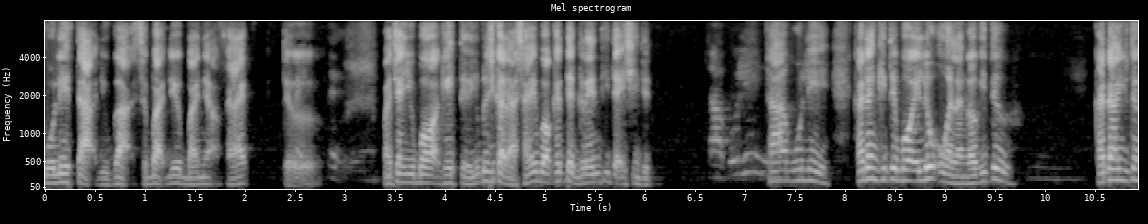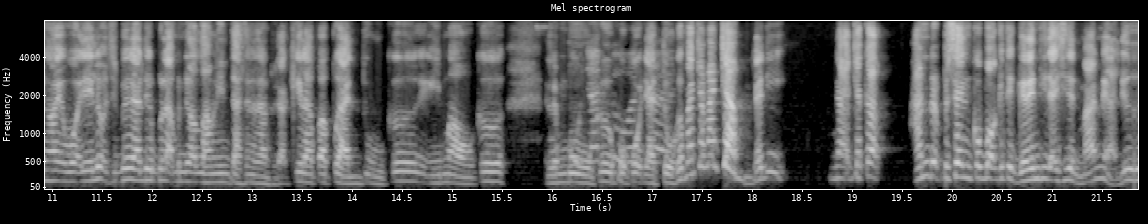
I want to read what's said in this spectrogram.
boleh tak juga. Sebab dia banyak faktor. Macam you bawa kereta. You boleh cakap lah, saya bawa kereta guarantee tak accident. Tak boleh. Tak boleh. Kadang kita bawa elok, orang langgar kita. Hmm. Kadang you tengah bawa elok, sebenarnya ada pula benda Allah melintas tengah tu. Tak kira apa-apa, hantu ke, rimau ke, lembu ke, jatuh pokok atas. jatuh ke, macam-macam. Jadi, nak cakap 100% kau bawa kereta guarantee tak accident, mana ada.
